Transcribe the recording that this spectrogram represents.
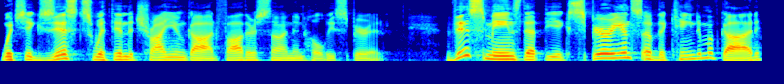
which exists within the triune God, Father, Son, and Holy Spirit. This means that the experience of the kingdom of God,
